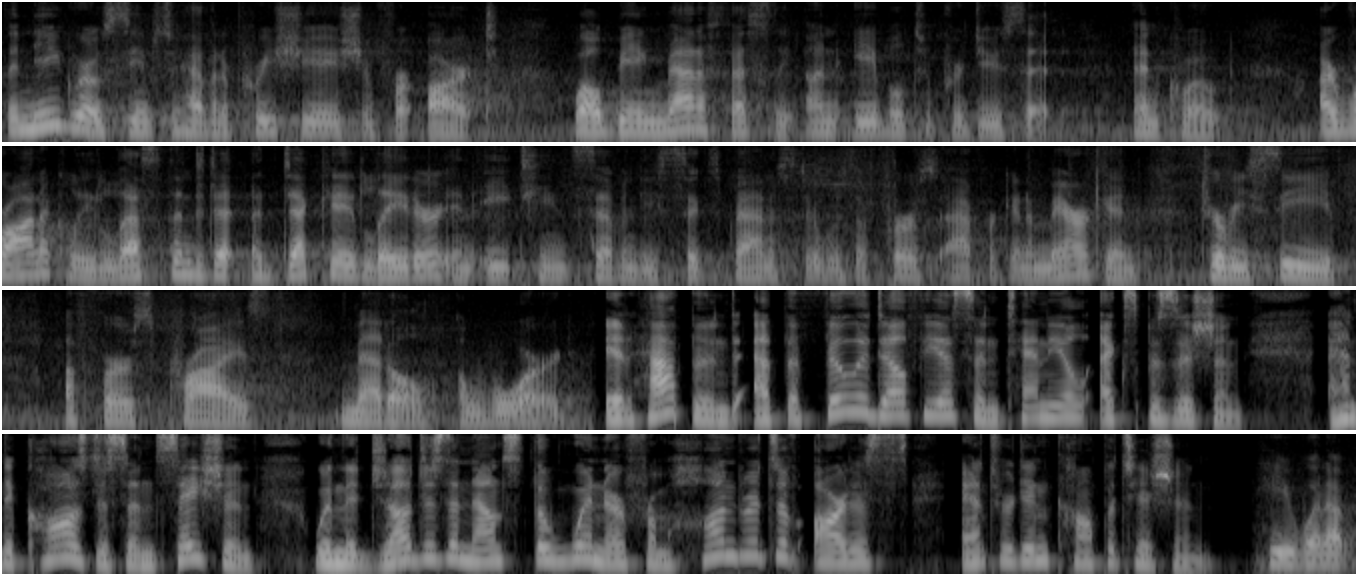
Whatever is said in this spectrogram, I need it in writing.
The Negro seems to have an appreciation for art while being manifestly unable to produce it. End quote. Ironically, less than a decade later, in 1876, Bannister was the first African American to receive a first prize medal award. It happened at the Philadelphia Centennial Exposition, and it caused a sensation when the judges announced the winner from hundreds of artists entered in competition. He went up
